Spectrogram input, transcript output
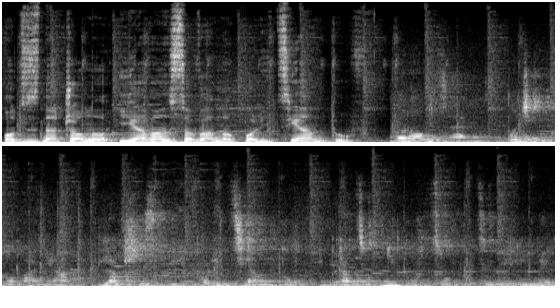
Odznaczono i awansowano policjantów. gorące podziękowania dla wszystkich policjantów i pracowników cywilnych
